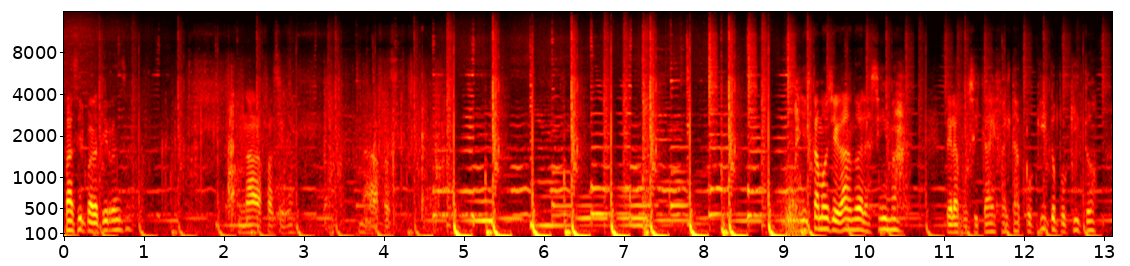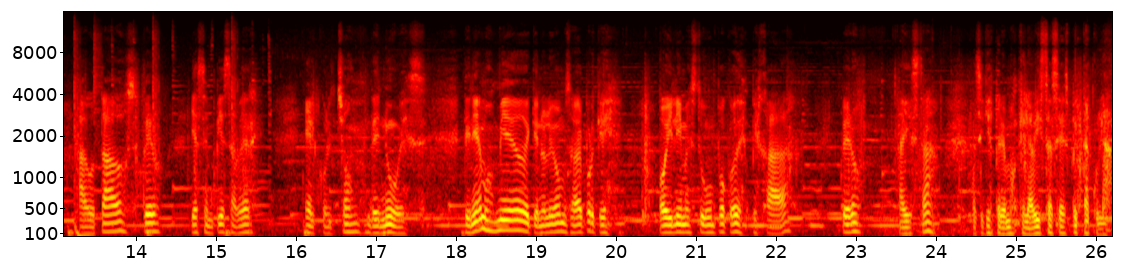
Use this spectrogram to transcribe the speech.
¿Fácil para ti, Renzo? Nada fácil, ¿eh? Nada fácil. Y estamos llegando a la cima de la Pusicay. Falta poquito, poquito, agotados, pero ya se empieza a ver el colchón de nubes. Teníamos miedo de que no lo íbamos a ver porque hoy Lima estuvo un poco despejada, pero ahí está. Así que esperemos que la vista sea espectacular.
